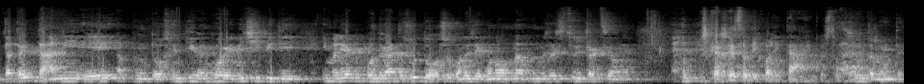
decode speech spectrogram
da 30 anni e appunto sentire ancora i bicipiti in maniera preponderante sul dorso quando eseguono una, un esercizio di trazione. Scarsezza di qualità in questo caso. Assolutamente,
